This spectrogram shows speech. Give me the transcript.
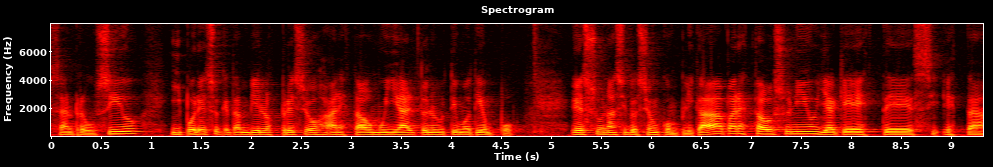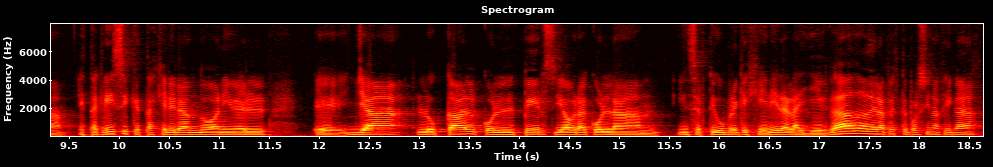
se han reducido y por eso que también los precios han estado muy altos en el último tiempo. Es una situación complicada para Estados Unidos, ya que este, esta, esta crisis que está generando a nivel eh, ya local con el PIRS y ahora con la incertidumbre que genera la llegada de la peste porcina africana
